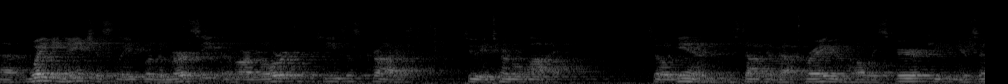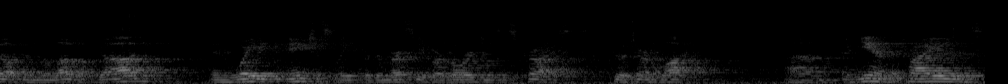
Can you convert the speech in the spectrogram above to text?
uh, waiting anxiously for the mercy of our Lord Jesus Christ to eternal life. So again, he's talking about praying in the Holy Spirit, keeping yourselves in the love of God, and waiting anxiously for the mercy of our Lord Jesus Christ to eternal life. Um, again, the triune is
